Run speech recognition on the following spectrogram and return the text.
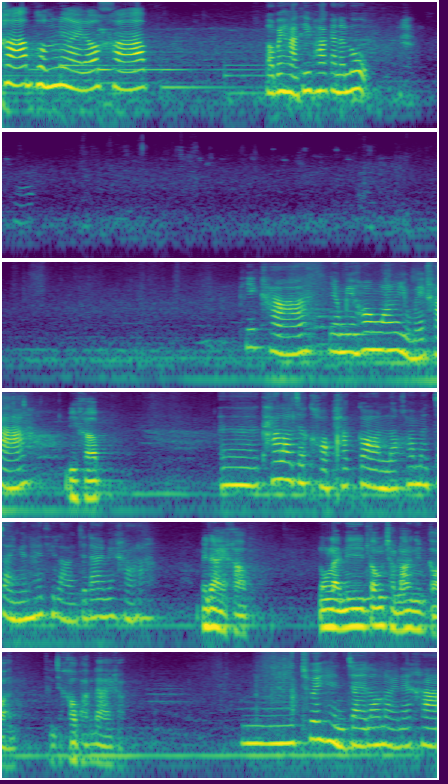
ครับ ผมเหนื่อยแล้วครับ เราไปหาที่พักกันนะลูก พี่คะ ยังมีห้องว่างอยู่ไหมคะ ดีครับ เอ่อ ถ้าเราจะขอพักก่อนแล้วค่อยมาจ่ายเงินให้ทีหลังจะได้ไหมคะ ไม่ได้ครับ โรงแรมนี้ต้องชำระเงินก่อน ถึงจะเข้าพักได้ครับ อืม ช่วยเห็นใจเราหน่อยนะคะ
